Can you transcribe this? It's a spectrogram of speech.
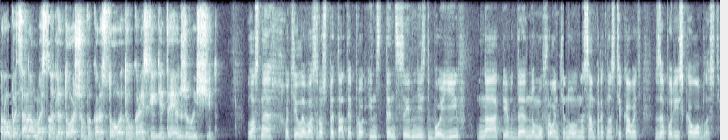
робиться навмисно для того, щоб використовувати українських дітей як живий щит. Власне, хотіли вас розпитати про інтенсивність боїв на південному фронті. Ну, насамперед нас цікавить Запорізька область.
